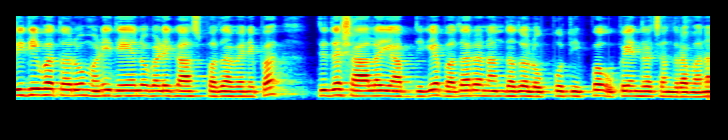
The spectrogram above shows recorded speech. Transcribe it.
ತ್ರಿದಿವತರು ಮಣಿಧೇನುಗಳಿಗಾಸ್ಪದವೆನಿಪ. ತ್ರಿದಶಾಲಯಾಬ್ದಿಗೆ ಬದರನಂದದಲೊಪ್ಪು ತಿಪ್ಪ ಉಪೇಂದ್ರ ಚಂದ್ರಮನ.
